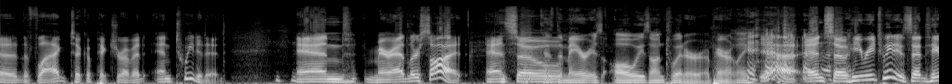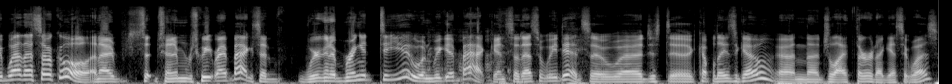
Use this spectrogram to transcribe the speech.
uh, the flag, took a picture of it, and tweeted it. And Mayor Adler saw it, and so Because the mayor is always on Twitter, apparently. yeah, and so he retweeted and said, "Hey, well, that's so cool." And I sent him a tweet right back and said, "We're going to bring it to you when we get back." And so that's what we did. So uh, just a couple days ago, on uh, July third, I guess it was,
